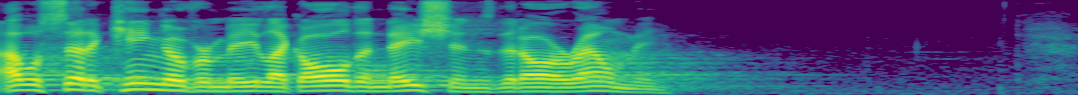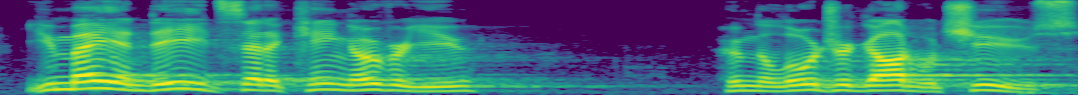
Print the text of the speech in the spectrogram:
I will set a king over me like all the nations that are around me. You may indeed set a king over you, whom the Lord your God will choose.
